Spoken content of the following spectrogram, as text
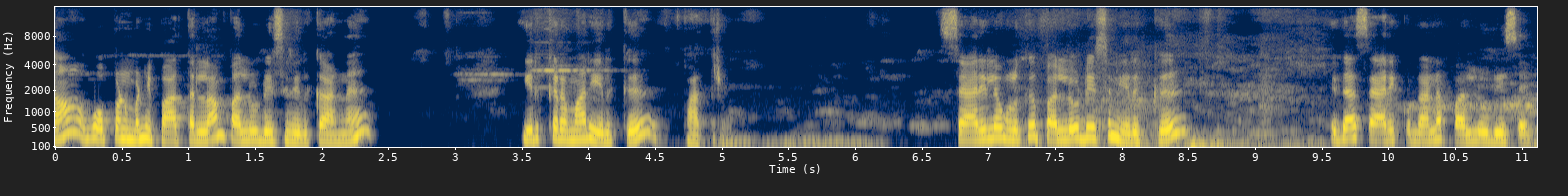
தான் ஓப்பன் பண்ணி பார்த்துடலாம். பல்லு டிசைன் இருக்கான்னு. இருக்கிற மாதிரி இருக்கு. பார்த்துருவோம். சாரியில் உங்களுக்கு பல்லு டிசைன் இருக்கு. இதான் சாரிக்கு உண்டான பல்லு டிசைன்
